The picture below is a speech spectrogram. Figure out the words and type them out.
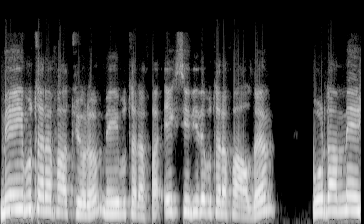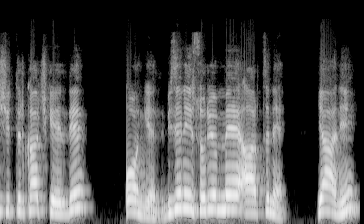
m'yi bu tarafa atıyorum. m'yi bu tarafa. Eksi 7'yi de bu tarafa aldım. Buradan m eşittir kaç geldi? 10 geldi. Bize neyi soruyor? M artı ne? Yani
